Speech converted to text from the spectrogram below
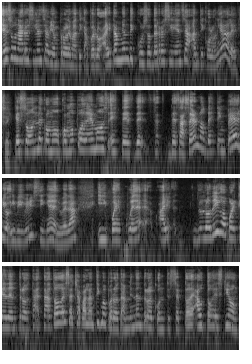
es una resiliencia bien problemática, pero hay también discursos de resiliencia anticoloniales, Sí. que son de cómo, cómo podemos este, de- deshacernos de este imperio y vivir sin él, ¿verdad? Y pues puede, hay, lo digo porque dentro está, todo ese chapalantismo, pero también dentro del concepto de autogestión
